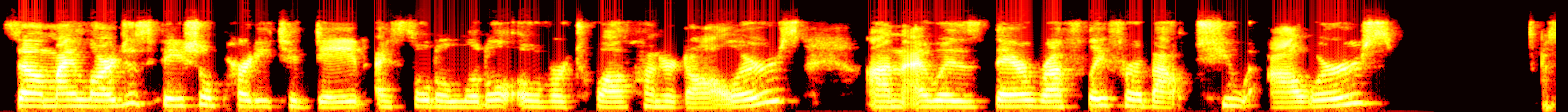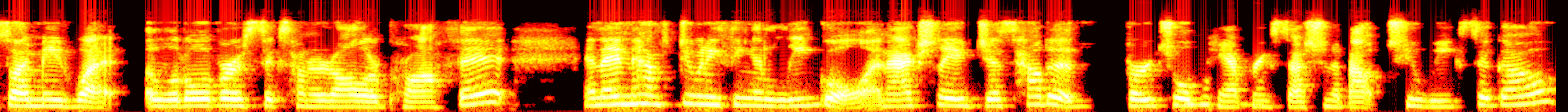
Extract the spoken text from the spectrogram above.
So my largest facial party to date, I sold a little over $1,200. Um, I was there roughly for about two hours hours. So I made what a little over a $600 profit and I didn't have to do anything illegal. And actually I just had a virtual Mm-hmm. pampering session about two weeks ago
